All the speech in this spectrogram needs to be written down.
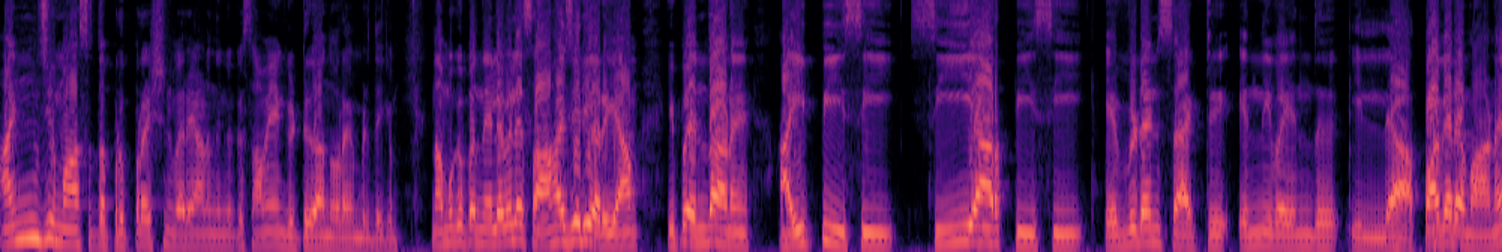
അഞ്ച് മാസത്തെ പ്രിപ്പറേഷൻ വരെയാണ് നിങ്ങൾക്ക് സമയം കിട്ടുക എന്ന് പറയുമ്പോഴത്തേക്കും. നമുക്കിപ്പോൾ നിലവിലെ സാഹചര്യം അറിയാം. ഇപ്പൊ എന്താണ്? I P C C R P C Evidence Act എന്നിവ എന്ത് ഇല്ല. പകരമാണ്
